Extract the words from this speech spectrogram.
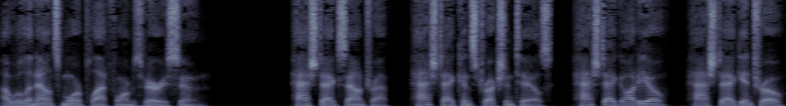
I will announce more platforms very soon. Hashtag Soundtrap, hashtag Construction Tales, hashtag Audio, hashtag Intro,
